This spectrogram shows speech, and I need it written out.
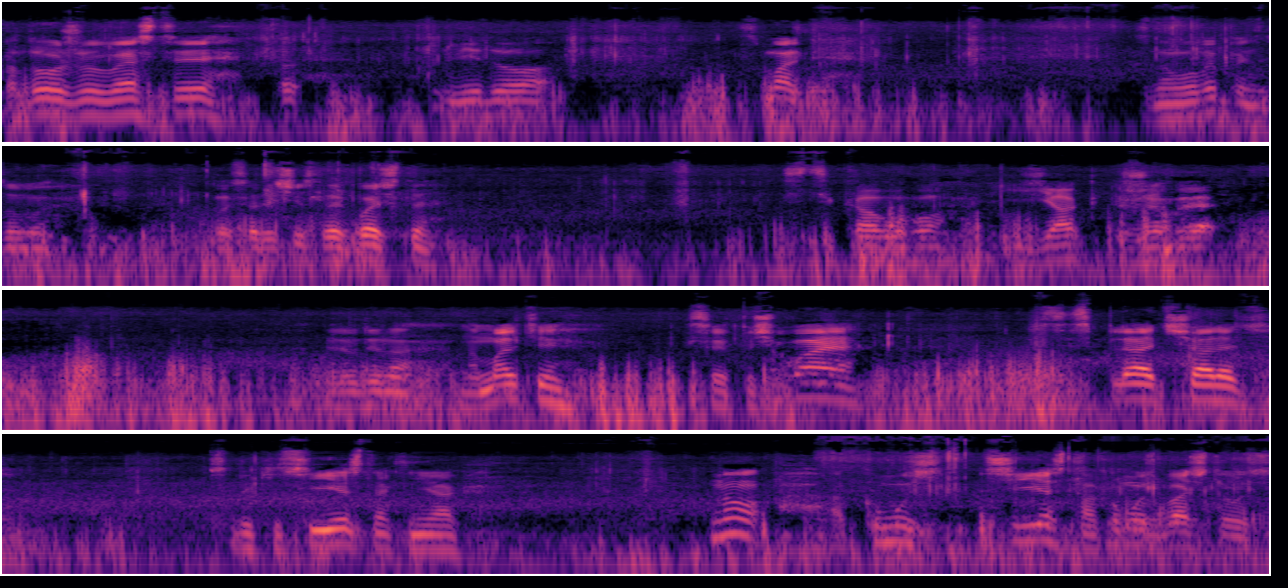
Продовжую вести відео з Мальти. Знову липень, знову 20 числа, як бачите, з цікавого, як живе людина на Мальті, все відпочиває, всі сплять, чалять, все-таки сієст, так ніяк. Ну, а комусь сієст, а комусь, бачите, ось,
